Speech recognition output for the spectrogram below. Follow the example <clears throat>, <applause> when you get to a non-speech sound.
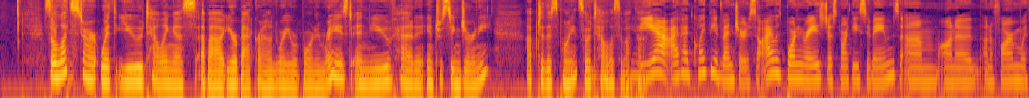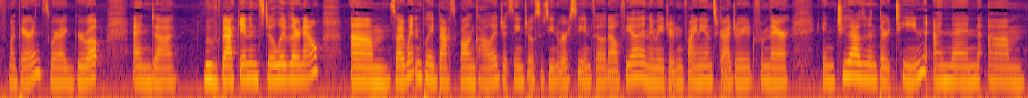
So let's start with you telling us about your background, where you were born and raised, and you've had an interesting journey up to this point. So tell us about that. Yeah, I've had quite the adventure. So I was born and raised just northeast of Ames, um, on a on a farm with my parents, where I grew up, and uh, moved back in and still live there now. Um, so I went and played basketball in college at St. Joseph's University in Philadelphia, and I majored in finance. Graduated from there in 2013, and then. Um,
